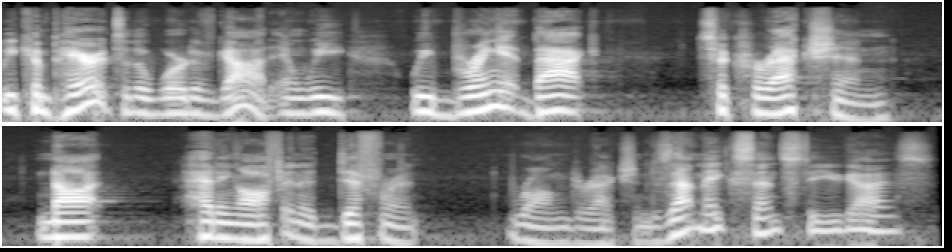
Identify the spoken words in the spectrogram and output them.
We compare it to the Word of God and we, we bring it back to correction, not heading off in a different wrong direction. Does that make sense to you guys?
